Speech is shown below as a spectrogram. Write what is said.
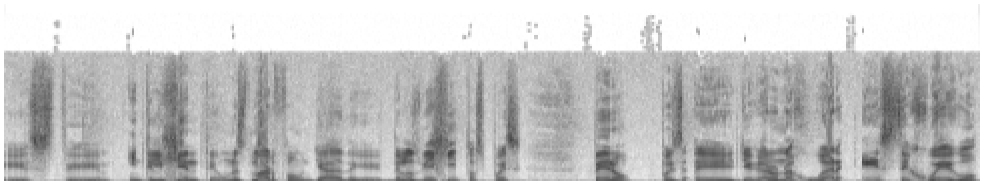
este, inteligente, un smartphone ya de, los viejitos, pues. Pero pues eh, llegaron a jugar este juego.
